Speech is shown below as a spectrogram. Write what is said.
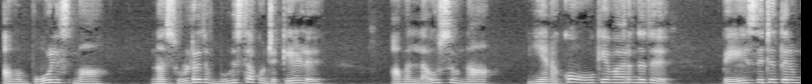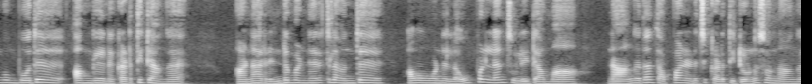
அவன் போலீஸ்மா நான் சொல்றத முழுசா கொஞ்சம் கேளு. அவன் லவ் சொன்னான். எனக்கும் ஓகேவா இருந்தது. பேசிட்டு திரும்பும்போது அவங்க என்னை கடத்திட்டாங்க. ஆனால் ரெண்டு மணி நேரத்தில் வந்து அவன் உன்னை லவ் பண்ணலன்னு சொல்லிட்டாமா? நாங்கள் தான் தப்பாக நினச்சி கடத்திட்டோன்னு சொன்னாங்க.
